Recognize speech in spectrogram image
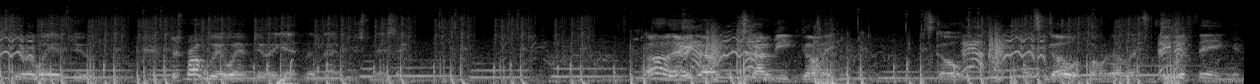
Is there a way of do? There's probably a way of doing it that I'm just missing. Oh, there we go. We just gotta be going. Let's go. Let's go, Epona. Let's do the thing.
